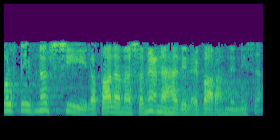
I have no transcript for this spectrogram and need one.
ألقي في نفسي لطالما سمعنا هذه العبارة من النساء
